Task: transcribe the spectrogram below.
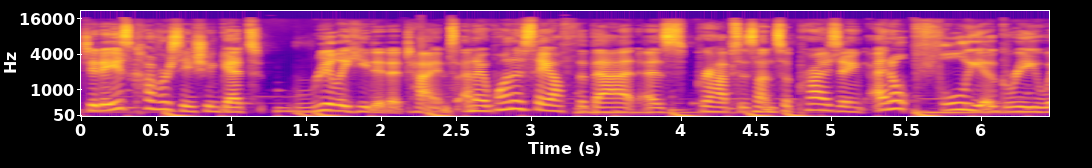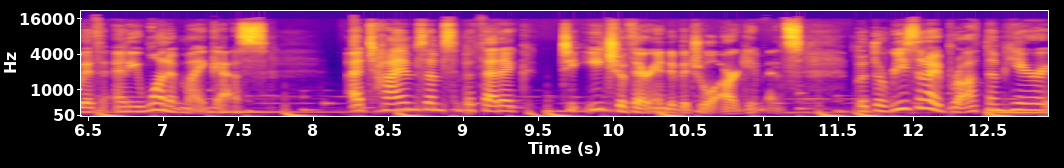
today's conversation gets really heated at times, and I want to say off the bat, as perhaps is unsurprising, I don't fully agree with any one of my guests. At times, I'm sympathetic to each of their individual arguments. But the reason I brought them here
